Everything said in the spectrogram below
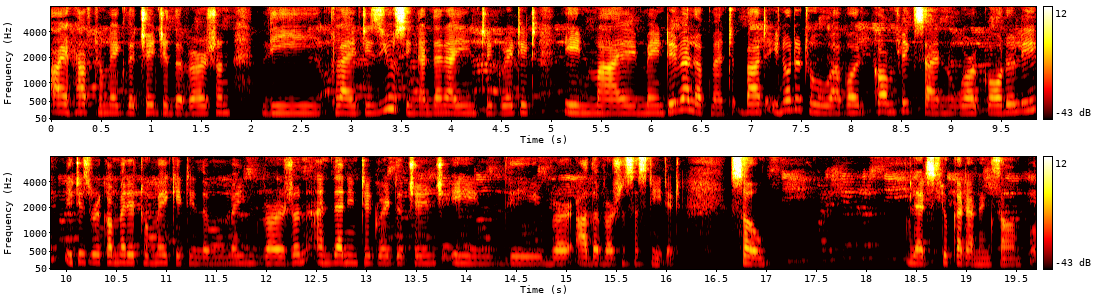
I have to make the change in the version the client is using and then I integrate it in my main development. But in order to avoid conflicts and work orderly, it is recommended to make it in the main version and then integrate the change in the ver other versions as needed. So let's look at an example.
